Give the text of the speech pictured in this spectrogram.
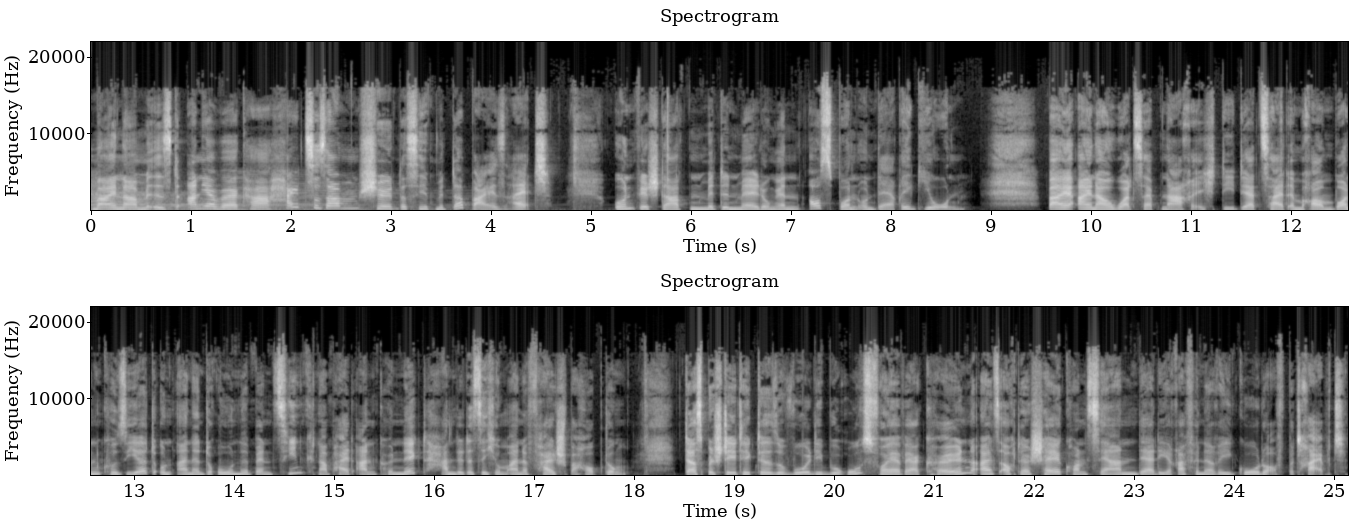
Mein Name ist Anja Wölker. Hi zusammen, schön, dass ihr mit dabei seid. Und wir starten mit den Meldungen aus Bonn und der Region. Bei einer WhatsApp-Nachricht, die derzeit im Raum Bonn kursiert und eine drohende Benzinknappheit ankündigt, handelt es sich um eine Falschbehauptung. Das bestätigte sowohl die Berufsfeuerwehr Köln als auch der Shell-Konzern, der die Raffinerie Godorf betreibt.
